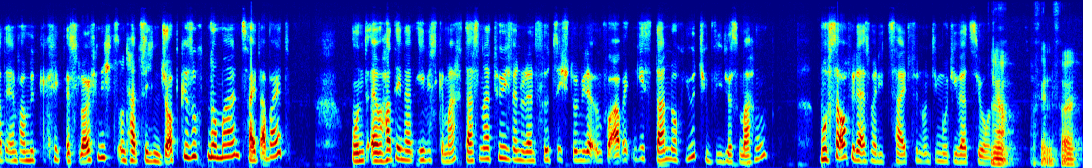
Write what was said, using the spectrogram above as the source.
hat er einfach mitgekriegt, es läuft nichts und hat sich einen Job gesucht, normalen, Zeitarbeit. Und ähm, hat den dann ewig gemacht. Das natürlich, wenn du dann 40 Stunden wieder irgendwo arbeiten gehst, dann noch YouTube-Videos machen, musst du auch wieder erstmal die Zeit finden und die Motivation. Ja, auf jeden Fall.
